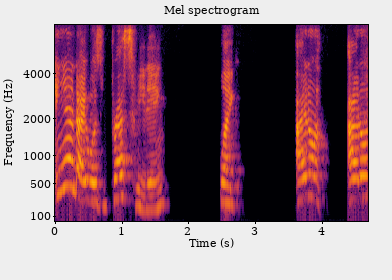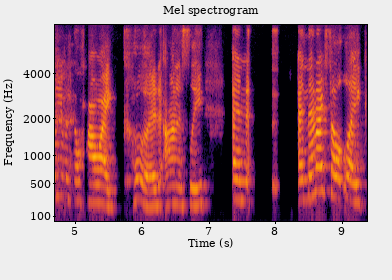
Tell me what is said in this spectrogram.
And I was breastfeeding. Like, I don't, I don't even know how I could, honestly. And, and then I felt like,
